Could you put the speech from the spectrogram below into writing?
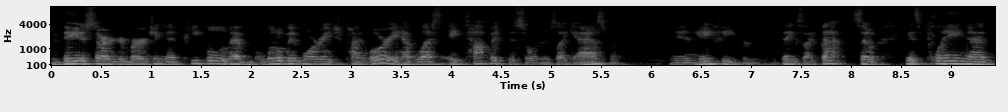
the data started emerging that people who have a little bit more H. pylori have less atopic disorders like asthma and hay fever, and things like that. So it's playing a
